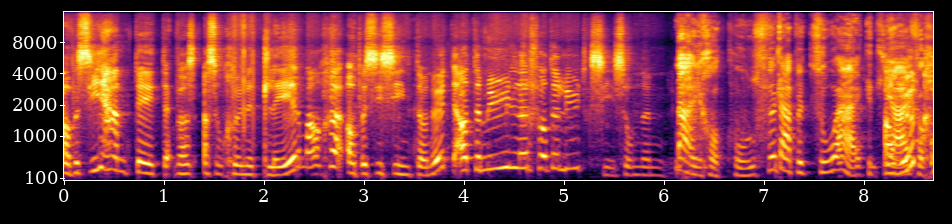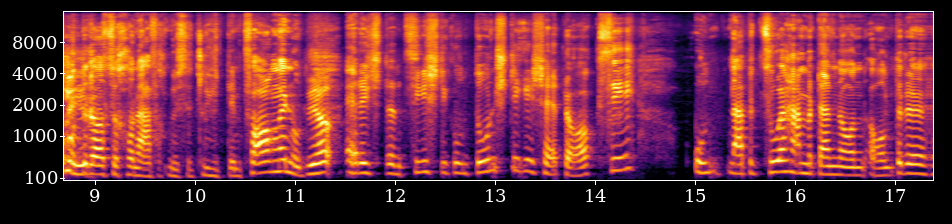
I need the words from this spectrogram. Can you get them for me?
Aber Sie haben dort was, also können die Lehre machen, aber Sie sind da nicht an der Müller von den Leuten gewesen, sondern Nein, ich habe geholfen nebenzu eigentlich. Ah, einfach. Oder also ich habe einfach müssen die Leute empfangen. Und Ja. Er ist dann Dienstag und Donnerstag ist er da gewesen. Und nebenzu haben wir dann noch einen anderen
